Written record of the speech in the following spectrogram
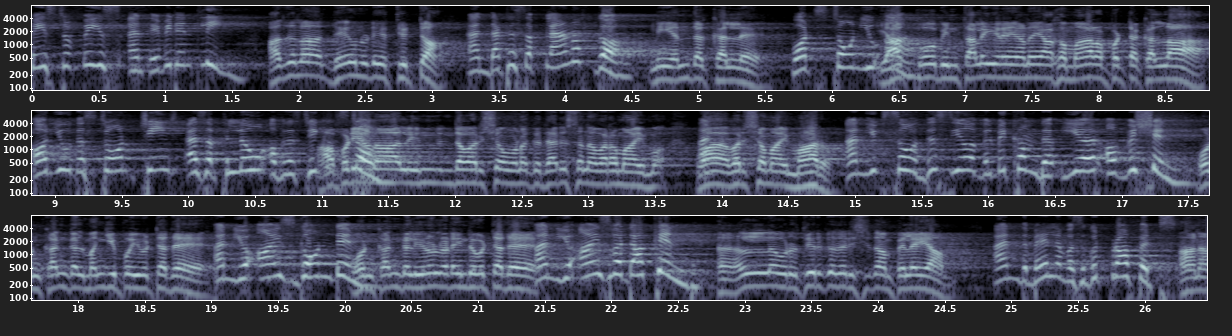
face to face and evidently, அதுதான் தேவனுடைய திட்டம் and that is the plan of God. நீ எந்த கல்லு What stone you are? யாக்கோபின் தலையிலே அணையாக மாறப்பட்ட கல்லா Or you the stone changed as a pillow of the Jacob stone? அப்படியானால் இந்த- வருஷம் உனக்கு தரிசன வரமாய் வருஷமாய் மாறும். And if so, this year will become the year of vision, உன் கண்கள் மங்கி போய் விட்டது and your eyes gone dim, உன் கண்கள் இருளடைந்து விட்டது. And your eyes were darkened. நல்ல ஒரு தீர்க்கதரிசி தான் பிழையாம். And the Balaam was a good prophet, ஆனா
